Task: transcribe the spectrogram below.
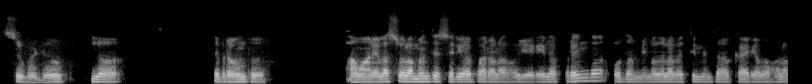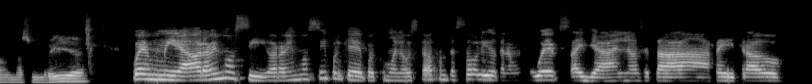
Súper dope. Te pregunto, ¿Amarela solamente sería para la joyería y las prendas o también lo de la vestimenta caería bajo la misma sombrilla? Pues mira, ahora mismo sí, ahora mismo sí, porque pues como el negocio está bastante sólido, tenemos un website, ya el negocio está registrado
